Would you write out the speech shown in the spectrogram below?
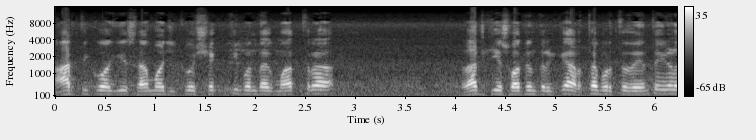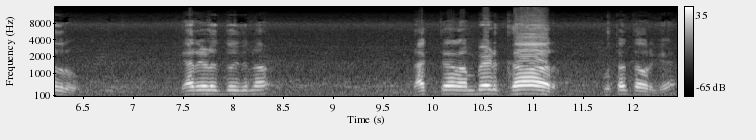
ಆರ್ಥಿಕವಾಗಿ, ಸಾಮಾಜಿಕವಾಗಿ ಶಕ್ತಿ ಬಂದಾಗ ಮಾತ್ರ ರಾಜಕೀಯ ಸ್ವಾತಂತ್ರ್ಯಕ್ಕೆ ಅರ್ಥ ಬರ್ತದೆ ಅಂತ ಹೇಳಿದ್ರು. ಯಾರು ಹೇಳಿದ್ದು ಇದನ್ನ? ಡಾಕ್ಟರ್ ಅಂಬೇಡ್ಕರ್. ಗೊತ್ತಂತ ಅವ್ರಿಗೆ?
